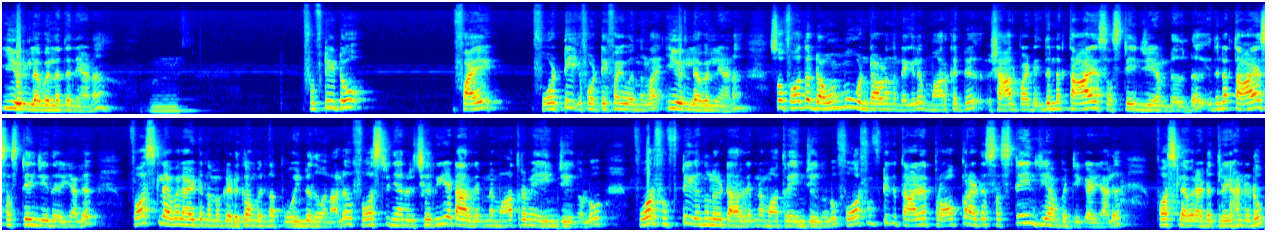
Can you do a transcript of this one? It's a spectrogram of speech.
ഈ ഒരു ലെവലിനെ തന്നെയാണ്. Fifty two five forty forty five എന്നുള്ള ഈ ഒരു ലെവലിനെയാണ് സോ ഫോർദർ ഡൗൺ മൂവ് ഉണ്ടാവണമെന്നുണ്ടെങ്കിൽ മാർക്കറ്റ് ഷാർപ്പായിട്ട് ഇതിന്റെ താഴെ സസ്റ്റെയിൻ ചെയ്യേണ്ടതുണ്ട്. ഇതിന്റെ താഴെ സസ്റ്റെയിൻ ചെയ്ത് കഴിഞ്ഞാൽ ഫസ്റ്റ് ലെവലായിട്ട് നമുക്ക് എടുക്കാൻ പറ്റുന്ന പോയിന്റ് എന്ന് പറഞ്ഞാൽ ഫസ്റ്റ് ഞാനൊരു ചെറിയ ടാർഗറ്റിനെ മാത്രമേ എയിം ചെയ്യുന്നുള്ളൂ. ഫോർ ഫിഫ്റ്റി എന്നുള്ളൊരു ടാർഗറ്റിനെ മാത്രമേ എയിം ചെയ്യുന്നുള്ളൂ. ഫോർ ഫിഫ്റ്റിക്ക് താഴെ പ്രോപ്പറായിട്ട് സസ്റ്റെയിൻ ചെയ്യാൻ പറ്റി കഴിഞ്ഞാൽ ഫസ്റ്റ് ലെവലായിട്ട് ത്രീ ഹൺഡ്രഡും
